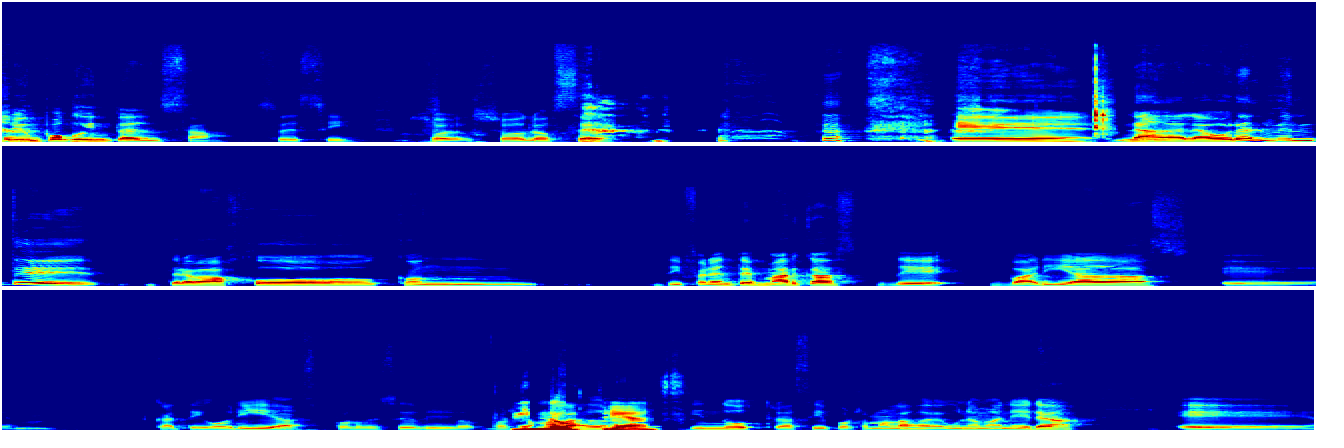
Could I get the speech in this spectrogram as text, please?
soy un poco intensa, sí, sí, yo, lo sé. Eh, nada, laboralmente trabajo con diferentes marcas de variadas eh, categorías, por decirlo. Por industrias. industrias, sí, por llamarlas de alguna manera. Eh,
